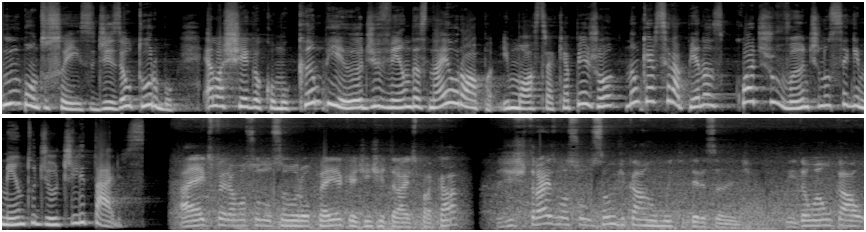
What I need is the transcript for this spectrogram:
1.6 diesel turbo, ela chega como campeã de vendas na Europa e mostra que a Peugeot não quer ser apenas coadjuvante no segmento de utilitários. A Expert é uma solução europeia que a gente traz para cá. A gente traz uma solução de carro muito interessante. Então é um carro,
